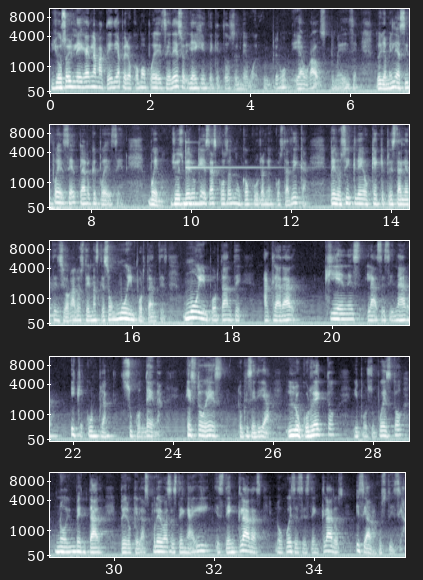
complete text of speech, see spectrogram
yo soy lega en la materia, pero ¿cómo puede ser eso? Y hay gente que entonces me, pregunta, y abogados que me dicen, doña Amelia, ¿sí puede ser? Claro que puede ser. Bueno, yo espero que esas cosas nunca ocurran en Costa Rica, pero sí creo que hay que prestarle atención a los temas que son muy importantes, muy importante aclarar quiénes la asesinaron y que cumplan su condena. Esto es lo que sería lo correcto y por supuesto no inventar, pero que las pruebas estén ahí, estén claras, los jueces estén claros y se haga justicia,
